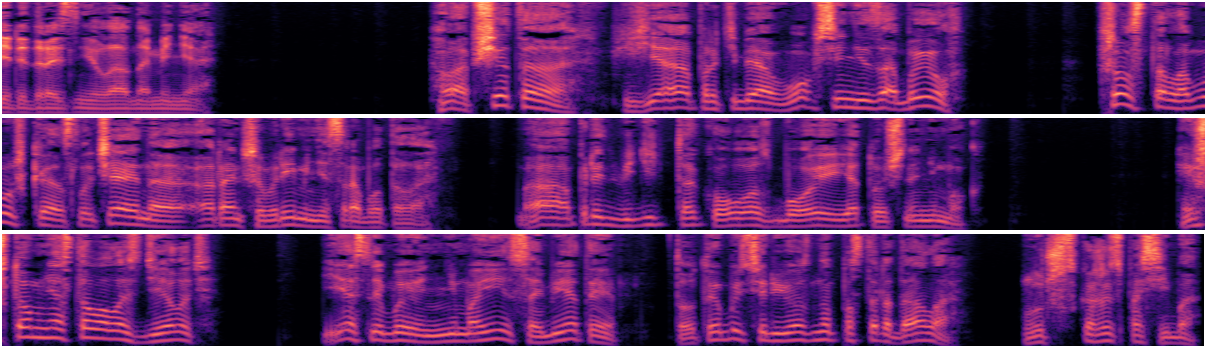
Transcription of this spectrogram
передразнила она меня. «Вообще-то, я про тебя вовсе не забыл. Просто ловушка случайно раньше времени сработала. А предвидеть такого сбоя я точно не мог. И что мне оставалось делать? Если бы не мои советы, то ты бы серьезно пострадала. Лучше скажи спасибо».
